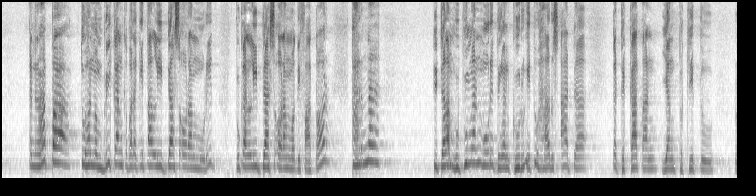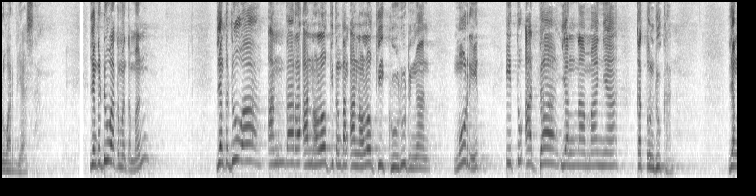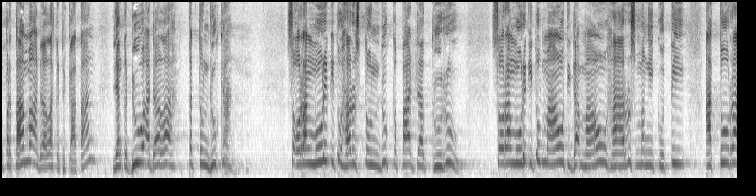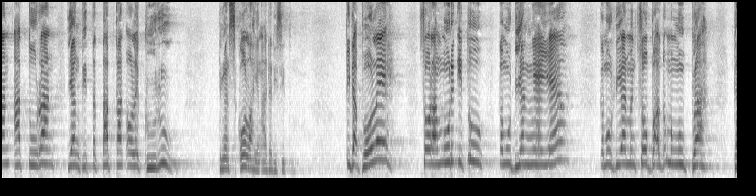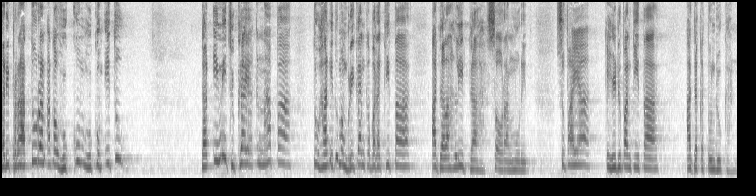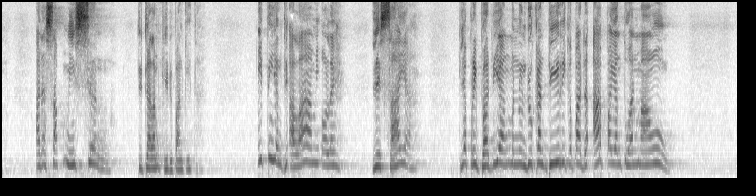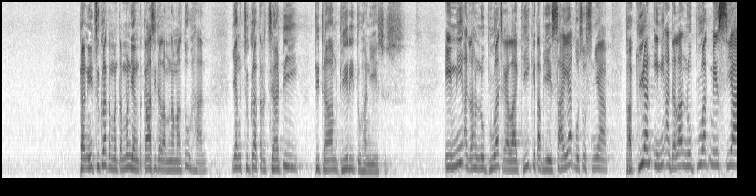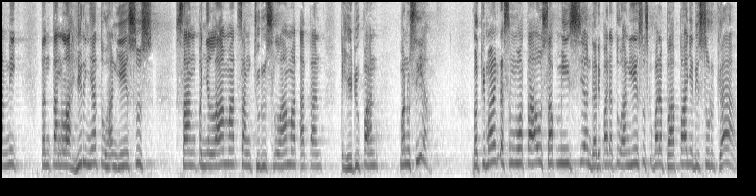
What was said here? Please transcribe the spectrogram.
kenapa Tuhan memberikan kepada kita lidah seorang murid, bukan lidah seorang motivator, karena di dalam hubungan murid dengan guru itu harus ada kedekatan yang begitu luar biasa. Yang kedua teman-teman, yang kedua, antara analogi tentang analogi guru dengan murid itu ada yang namanya ketundukan. Yang pertama adalah kedekatan, yang kedua adalah ketundukan. Seorang murid itu harus tunduk kepada guru. Seorang murid itu mau tidak mau harus mengikuti aturan-aturan yang ditetapkan oleh guru dengan sekolah yang ada di situ. Tidak boleh seorang murid itu kemudian ngeyel, kemudian mencoba untuk mengubah dari peraturan atau hukum-hukum itu. Dan ini juga ya kenapa Tuhan itu memberikan kepada kita adalah lidah seorang murid. Supaya kehidupan kita ada ketundukan, ada submission di dalam kehidupan kita. Ini yang dialami oleh Yesaya. Dia pribadi yang menundukkan diri kepada apa yang Tuhan mau. Dan ini juga teman-teman yang terkasih dalam nama Tuhan, yang juga terjadi di dalam diri Tuhan Yesus. Ini adalah nubuat sekali lagi kitab Yesaya khususnya bagian ini adalah nubuat mesianik tentang lahirnya Tuhan Yesus, sang penyelamat, sang juru selamat akan kehidupan manusia. Bagaimana kita semua tahu submission daripada Tuhan Yesus kepada Bapaknya di surga.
